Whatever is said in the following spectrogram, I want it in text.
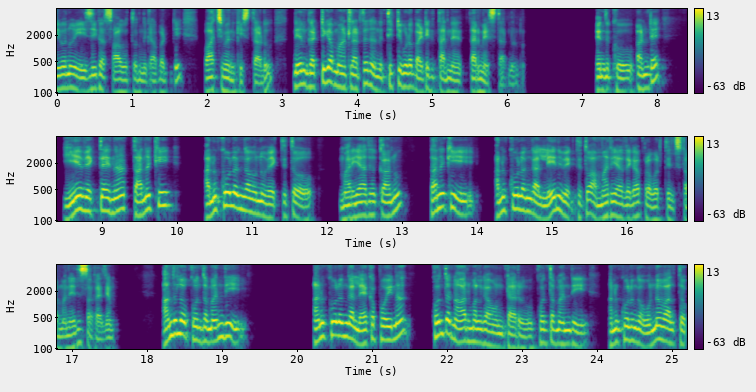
జీవనం ఈజీగా సాగుతుంది కాబట్టి వాచ్‌మెన్‌కి ఇస్తాడు. నేను గట్టిగా మాట్లాడితే నన్ను తిట్టి కూడా బయటికి తన్నే తరిమేస్తాడు నన్ను. ఎందుకు? అంటే ఏ వ్యక్తి అయినా తనకి అనుకూలంగా ఉన్న వ్యక్తితో మర్యాద కాను తనకి అనుకూలంగా లేని వ్యక్తితో అమర్యాదగా ప్రవర్తించడం అనేది సహజం. అందులో కొంతమంది అనుకూలంగా లేకపోయినా కొంత నార్మల్‌గా ఉంటారు. కొంతమంది అనుకూలంగా ఉన్న వాళ్ళతో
